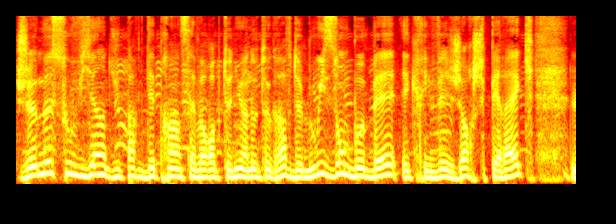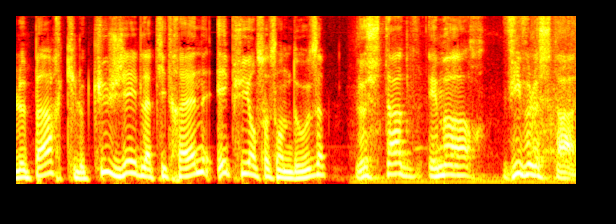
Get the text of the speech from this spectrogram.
Je me souviens du Parc des Princes avoir obtenu un autographe de Louison Bobet, écrivait Georges Perec. Le parc, le QG de la Petite Reine, et puis en 72. Le stade est mort, vive le stade.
